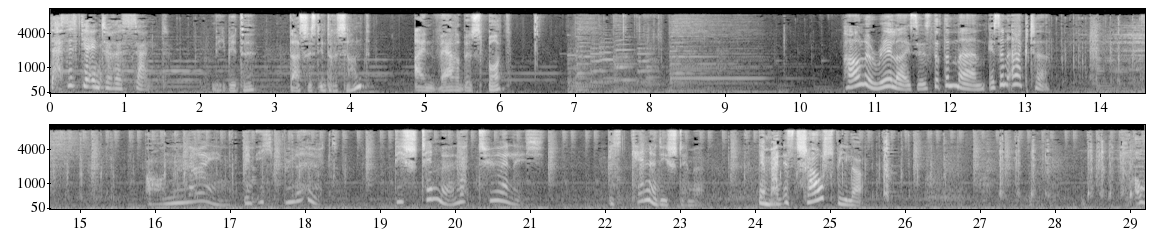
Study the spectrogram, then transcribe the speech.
Das ist ja interessant. Wie bitte? Das ist interessant? Ein Werbespot? Paula realizes that the man is an actor. Oh nein, bin ich blöd. Die Stimme, natürlich. Ich kenne die Stimme. Der Mann ist Schauspieler. Oh,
